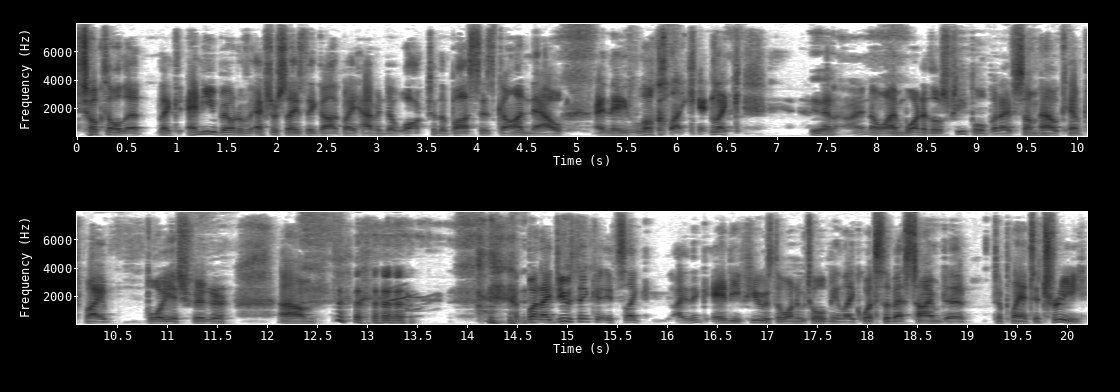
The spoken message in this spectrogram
took all that like any amount of exercise they got by having to walk to the bus is gone now and they look like it. Like and Yeah, i know i'm one of those people but i've somehow kept my boyish figure. Um but I do think it's like I think Andy Pugh is the one who told me like what's the best time to to plant a tree,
